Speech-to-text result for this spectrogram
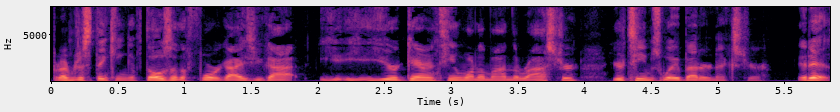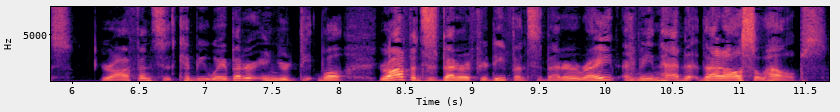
But I'm just thinking if those are the four guys you got, you're guaranteeing one of them on the roster, your team's way better next year. It is. Your offense can be way better, and your de- well, your offense is better if your defense is better, right? I mean that that also helps.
